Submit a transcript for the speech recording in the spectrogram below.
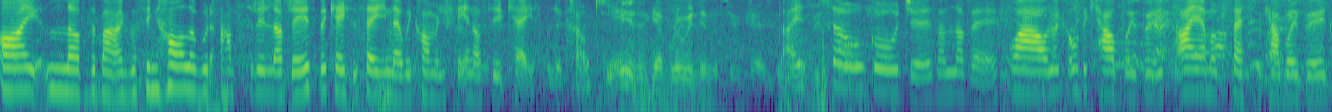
I love the bags. I think Harlow would absolutely love this. But Case is saying that we can't really fit in our suitcase. But look how cute. Things that get ruined in the suitcase. That is so gorgeous. I love it. Wow, look at all the cowboy boots. I am obsessed with cowboy boots.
